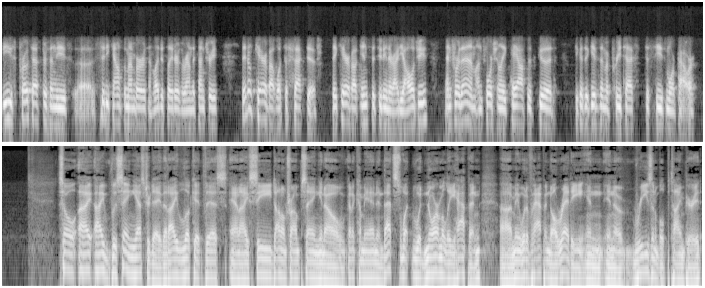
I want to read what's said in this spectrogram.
these protesters and these uh, city council members and legislators around the country, they don't care about what's effective. They care about instituting their ideology. And for them, unfortunately, chaos is good because it gives them a pretext to seize more power. So I, I was saying yesterday that I look at this and I see Donald Trump saying, you know, going to come in, and that's what would normally happen. Uh, I mean, it would have happened already in in a reasonable time period.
